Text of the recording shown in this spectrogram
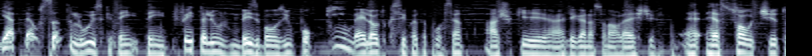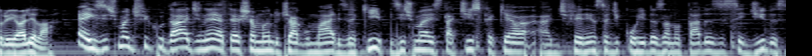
E até o St. Louis, que tem, tem feito ali um beisebólzinho um pouquinho melhor do que 50%. Acho que a Liga Nacional Leste é, é só o título e olhe lá. É, existe uma dificuldade, né? Até chamando o Thiago Mares aqui, existe uma estatística que é a, diferença de corridas anotadas e cedidas,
